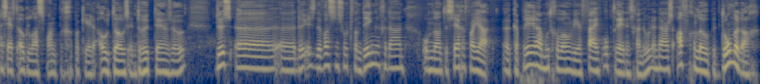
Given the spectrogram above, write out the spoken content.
En ze heeft ook last van geparkeerde auto's en drukte en zo. Dus eh, eh, er, is, er was een soort van dingen gedaan om dan te zeggen van ja, eh, Caprera moet gewoon weer vijf optredens gaan doen. En daar is afgelopen donderdag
